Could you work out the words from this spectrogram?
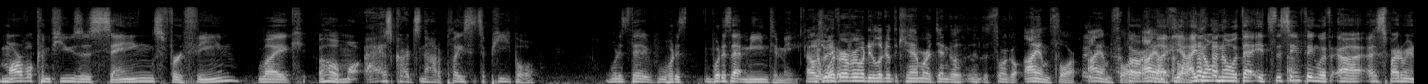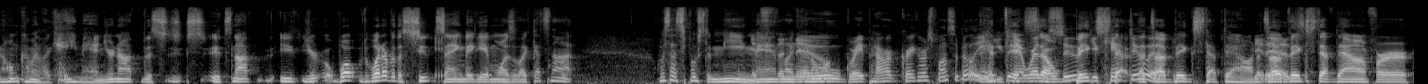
Marvel confuses sayings for theme. Like, oh, Mar- Asgard's not a place; it's a people. What is that? What is what does that mean to me? I was What waiting for are- everybody to look at the camera at the end, and go, the Thor, and go, "I am Thor. I am Thor. Thor, I am like, Thor." yeah, I don't know what that. It's the same thing with uh, Spider-Man: Homecoming. Like, hey, man, you're not this. It's not. you- You're what, whatever the suit saying they gave him was. Like, that's not. What's that supposed to mean, It's man? the like, new great power, great responsibility. You can't wear the suit. Big You can't do that's it. a big step down. It It's a is. big step down for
